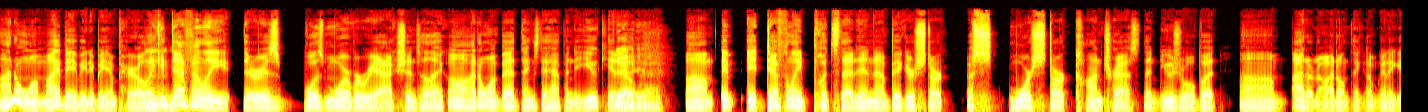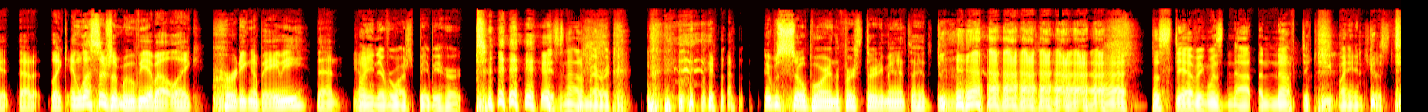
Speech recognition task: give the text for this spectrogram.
I don't want my baby to be in peril." Like it Mm. definitely there is was more of a reaction to like, "Oh, I don't want bad things to happen to you, kiddo." yeah, yeah. um, it, it definitely puts that in a bigger stark a more stark contrast than usual but um, i don't know i don't think i'm gonna get that like unless there's a movie about like hurting a baby then you Oh, you never watched Baby Hurt? It's not American. it was so boring the first 30 minutes i had to the stabbing was not enough to keep my interest.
